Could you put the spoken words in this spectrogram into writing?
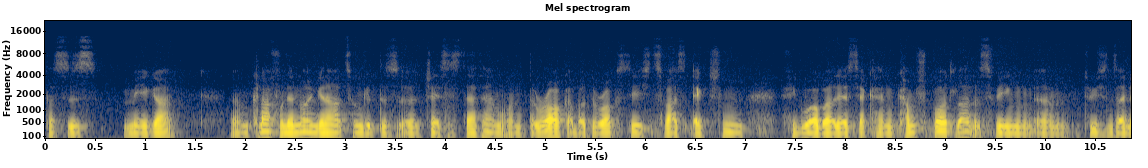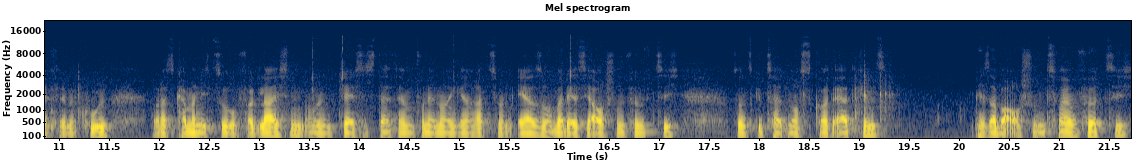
das ist mega. Ähm, klar, von der neuen Generation gibt es äh, Jason Statham und The Rock, aber The Rock sehe ich zwar als Actionfigur, aber der ist ja kein Kampfsportler, deswegen ähm, natürlich sind seine Filme cool, aber das kann man nicht so vergleichen. Und Jason Statham von der neuen Generation eher so, aber der ist ja auch schon 50. Sonst gibt es halt noch Scott Atkins, der ist aber auch schon 42.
